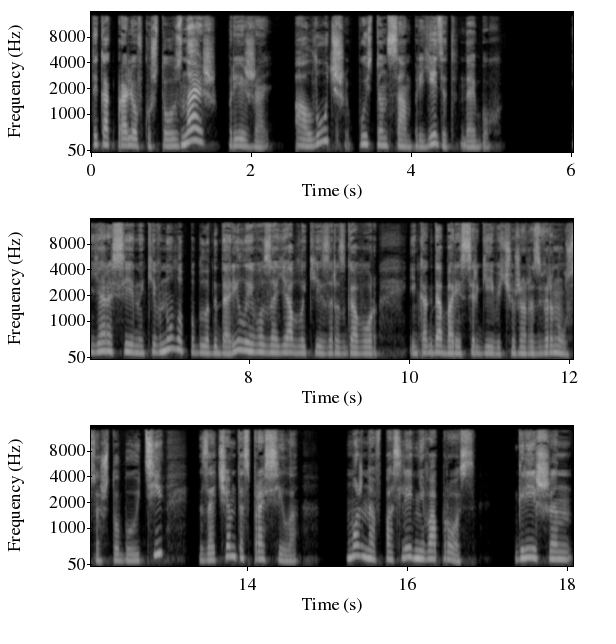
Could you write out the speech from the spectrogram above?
Ты как про Левку что узнаешь, приезжай. А лучше пусть он сам приедет, дай бог. Я рассеянно кивнула, поблагодарила его за яблоки и за разговор, и когда Борис Сергеевич уже развернулся, чтобы уйти, зачем-то спросила, «Можно в последний вопрос? Гришин,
